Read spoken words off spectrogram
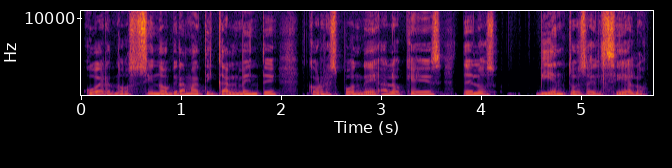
cuernos, sino gramaticalmente corresponde a lo que es de los vientos del cielo.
